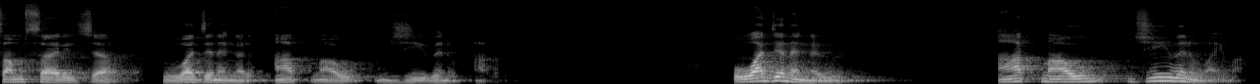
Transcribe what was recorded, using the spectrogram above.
സംസാരിച്ച വചനങ്ങൾ ആത്മാവും ജീവനും ആകുന്നു. വചനങ്ങൾ ആത്മാവും ജീവനുമായി മാറും.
